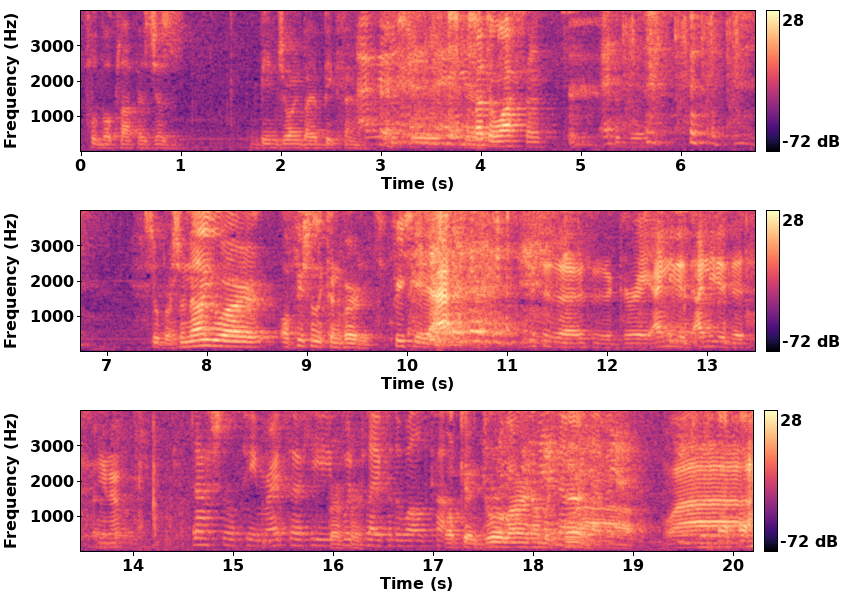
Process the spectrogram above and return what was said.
Football Club has just been joined by a big fan. I was just gonna say. About to watch them. Super. So now you are officially converted. Appreciate it. I, this is a this is a great. I needed I needed this. You know. National team, right? So he Perfect. would play for the World Cup. Okay, Durolari number 10. Yes. Wow.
